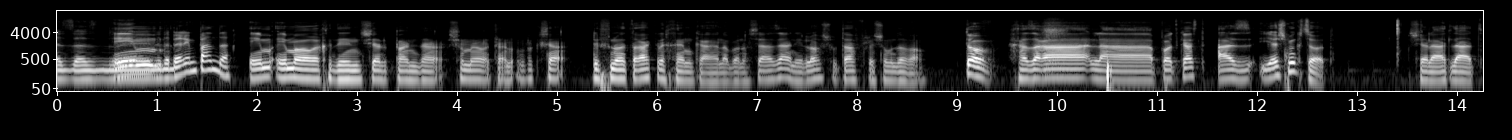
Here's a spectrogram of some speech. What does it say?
אז, אז אם- לדבר עם פנדה. אם, אם העורך דין של פנדה שומע אותנו, בבקשה, לפנות רק לחן כהנא בנושא הזה, אני לא שותף לשום דבר. טוב, חזרה לפודקאסט. אז יש מקצועות שלאט לאט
